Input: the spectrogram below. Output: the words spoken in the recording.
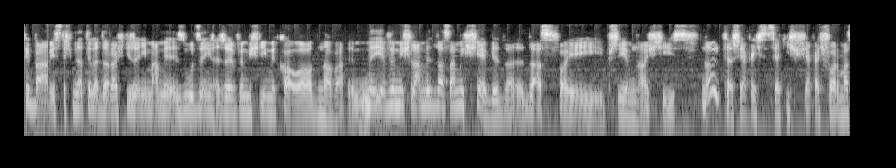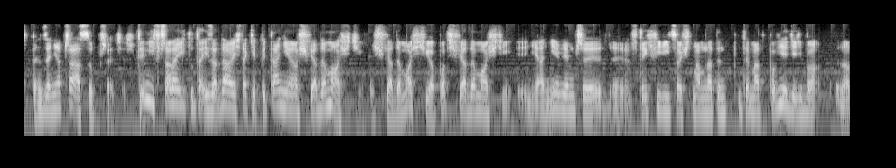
Chyba jesteśmy na tyle dorośli, że nie mamy złudzeń, że wymyślimy koło od nowa. My je wymyślamy dla samych siebie, dla, dla swojej przyjemności, no i też jakaś, jakiś, jakaś forma spędzenia czasu przecież. Ty mi wczoraj tutaj zadałeś takie pytanie o świadomości. O świadomości, o podświadomości. Ja nie wiem, czy e, w tej chwili coś mam na ten temat powiedzieć, bo no,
